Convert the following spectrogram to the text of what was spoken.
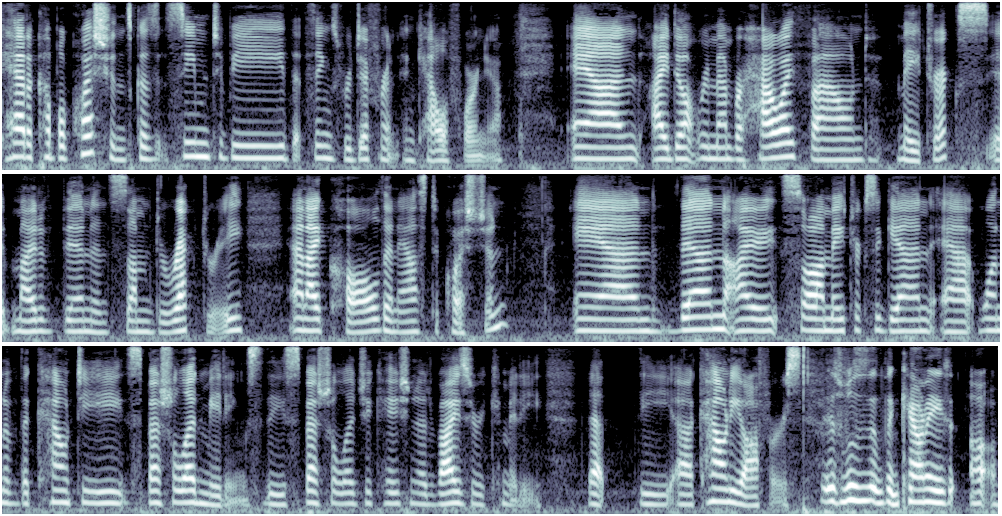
had a couple questions because it seemed to be that things were different in California. And I don't remember how I found Matrix. It might have been in some directory. And I called and asked a question. And then I saw Matrix again at one of the county special ed meetings, the Special Education Advisory Committee that the uh, county offers. This was at the county uh,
